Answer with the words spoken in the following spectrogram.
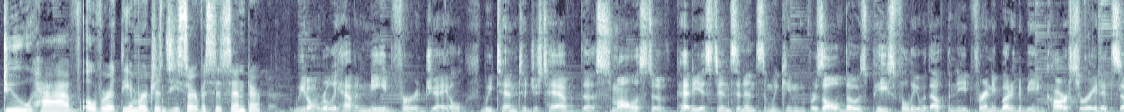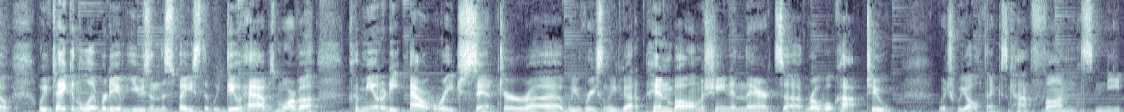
do have over at the Emergency Services Center? We don't really have a need for a jail. We tend to just have the smallest of pettiest incidents, and we can resolve those peacefully without the need for anybody to be incarcerated. So we've taken the liberty of using the space that we do have as more of a community outreach center. Uh, we've recently got a pinball machine in there. It's a RoboCop 2, which we all think is kind of fun. It's neat.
